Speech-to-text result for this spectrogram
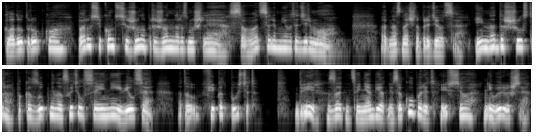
Кладу трубку, пару секунд сижу напряженно размышляя, соваться ли мне в это дерьмо. Однозначно придется. И надо шустро, пока зуб не насытился и не явился, а то фиг отпустит. Дверь задницей необъятной закупорит, и все, не вырвешься.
